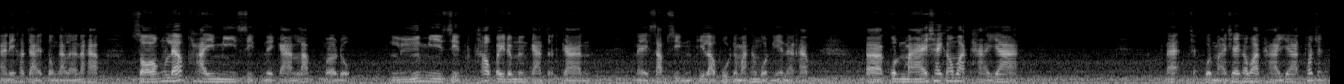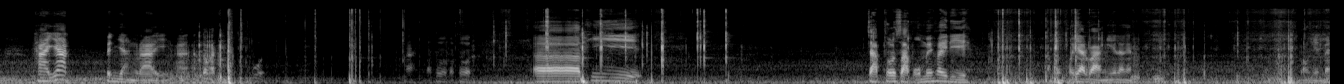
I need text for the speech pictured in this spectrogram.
อันนี้เข้าใจตรงกันแล้วนะครับสองแล้วใครมีสิทธิ์ในการรับมรดก หรือมีสิทธิ์เข้าไปดำเนินการจัดการในทรัพย์สินที่เราพูดกันมาทั้งหมดนี้นะครับกฎหมายใช้คำว่าทายาทนะกฎหมายใช้คำว่าทายาทเพราะฉะนั้นทายาทเป็นอย่างไรอะต้องอธิบายขอโทษขอโทษที่จับโทรศัพท์ผมไม่ค่อยดีผมขออนุญาตวางอย่างนี้แล้วกันมองเห็นไหม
